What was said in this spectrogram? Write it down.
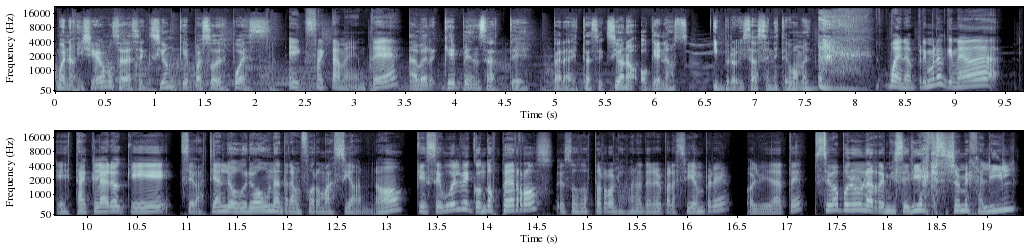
Bueno, y llegamos a la sección ¿Qué pasó después? Exactamente. A ver, ¿qué pensaste para esta sección o, o qué nos improvisás en este momento? Bueno, primero que nada, está claro que Sebastián logró una transformación, ¿no? Que se vuelve con dos perros, esos dos perros los van a tener para siempre, olvídate. Se va a poner una remisería que se llame Jalil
